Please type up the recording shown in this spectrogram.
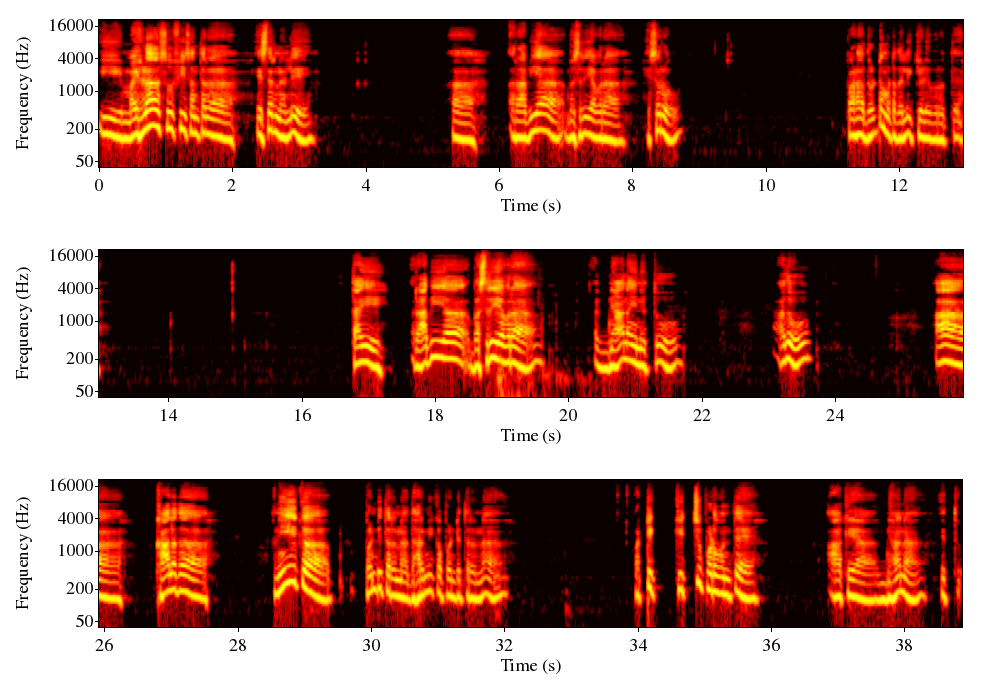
ಈ ಮಹಿಳಾ ಸೂಫಿ ಸಂತರ ಹೆಸರಿನಲ್ಲಿ ರಾಬಿಯಾ ಬಸ್ರಿ ಅವರ ಹೆಸರು ಬಹಳ ದೊಡ್ಡ ಮಟ್ಟದಲ್ಲಿ ಕೇಳಿಬರುತ್ತೆ. ತಾಯಿ ರಾಬಿಯಾ ಬಸ್ರಿ ಅವರ ಜ್ಞಾನ ಏನಿತ್ತು, ಅದು ಆ ಕಾಲದ ಅನೇಕ ಪಂಡಿತರನ್ನು, ಧಾರ್ಮಿಕ ಪಂಡಿತರನ್ನು ಹೊಟ್ಟೆ ಕಿಚ್ಚು ಪಡುವಂತೆ ಆಕೆಯ ಜ್ಞಾನ ಇತ್ತು.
